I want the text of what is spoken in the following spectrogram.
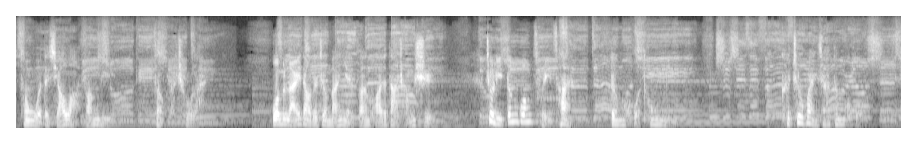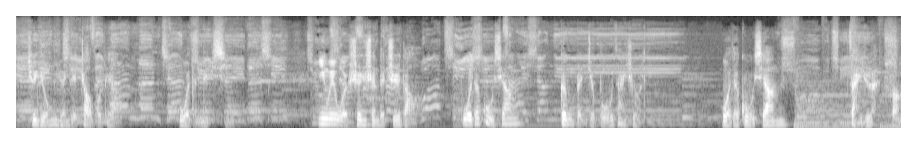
从我的小瓦房里走了出来。我们来到了这满眼繁华的大城市，这里灯光璀璨，灯火通明。可这万家灯火，却永远也照不亮我的内心，因为我深深的知道，我的故乡。根本就不在这里，我的故乡在远方。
